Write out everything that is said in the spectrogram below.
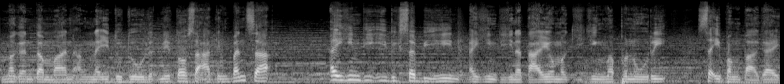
maganda man ang naidudulot nito sa ating bansa, ay hindi ibig sabihin ay hindi na tayo magiging mapunuri sa ibang bagay.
